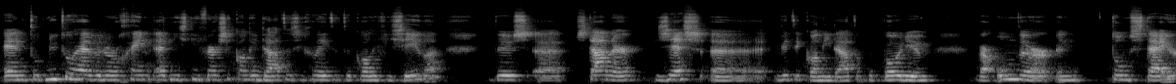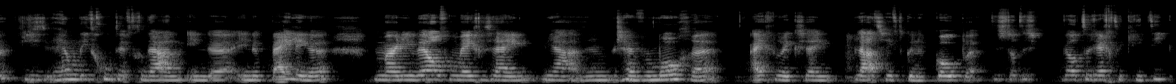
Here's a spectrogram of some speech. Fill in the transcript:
En tot nu toe hebben er nog geen etnisch diverse kandidaten zich weten te kwalificeren. Dus uh, staan er zes uh, witte kandidaten op het podium, waaronder een Tom Steyer, die het helemaal niet goed heeft gedaan in de, in de peilingen, maar die wel vanwege zijn, ja, zijn, vermogen eigenlijk zijn plaats heeft kunnen kopen. Dus dat is wel terechte kritiek.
